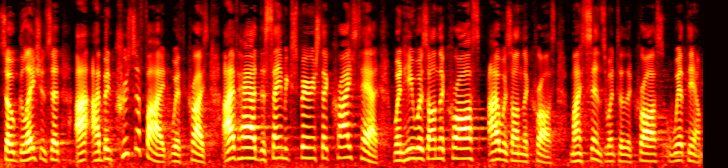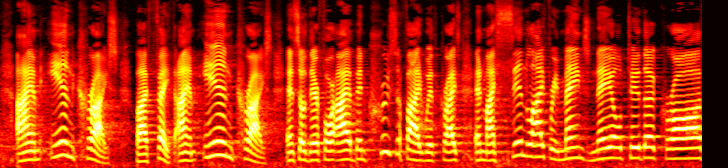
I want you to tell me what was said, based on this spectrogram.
So Galatians said, I, have been crucified with Christ. I've had the same experience that Christ had. When he was on the cross, I was on the cross. My sins went to the cross with him. I am in Christ by faith. I am in Christ. And so, therefore, I have been crucified with Christ, and my sin life remains nailed to the cross.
